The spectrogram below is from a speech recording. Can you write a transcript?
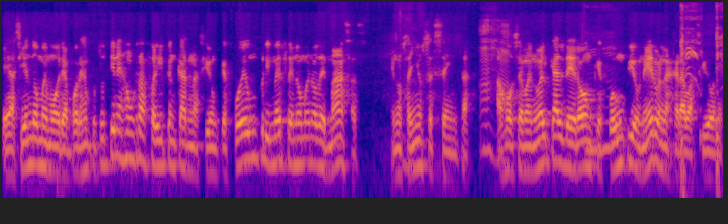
eh, haciendo memoria. Por ejemplo, tú tienes a un Rafaelito Encarnación, que fue un primer fenómeno de masas en los años 60, a José Manuel Calderón, que fue un pionero en las grabaciones,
